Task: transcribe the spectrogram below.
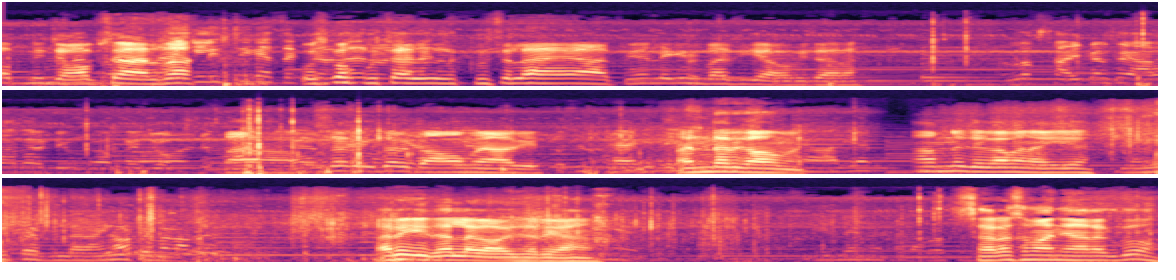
अपनी जॉब से आ रहा था उसको कुचल कुचला है आती है लेकिन बच गया वो बेचारा। मतलब साइकिल से आ रहा था अपने जॉब हाँ, उधर उधर गाँव में आगे। अंदर गाँव में। हमने जगह बनाई है। अरे इधर लगाओ इधर यहाँ। सारा सामान यहाँ रख दो। है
